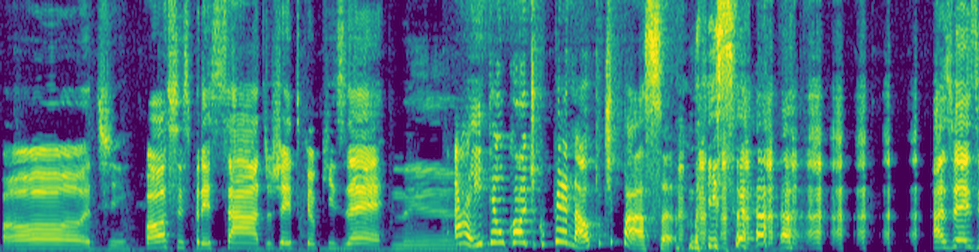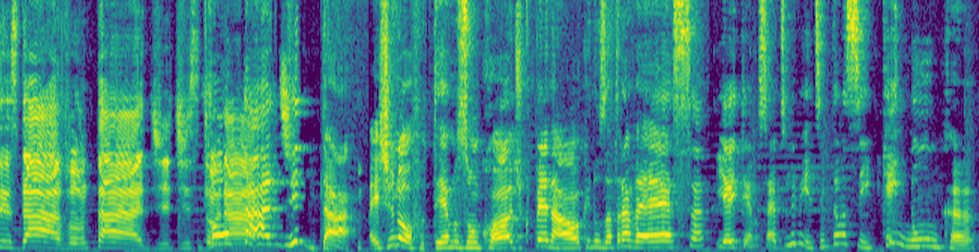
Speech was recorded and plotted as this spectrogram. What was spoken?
pode. Posso expressar do jeito que eu quiser? Não. Aí tem um código penal que te passa. Mas... Às vezes dá vontade de estourar. Vontade dá. Mas, de novo, temos um código penal que nos atravessa e aí temos certos limites. Então, assim, quem nunca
